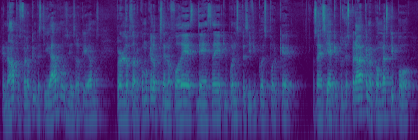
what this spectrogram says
Que no, pues fue lo que investigamos y eso es lo que llegamos. Pero el doctor como que lo que se enojó de, de ese equipo en específico es porque, o sea, decía que pues yo esperaba que me pongas tipo,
